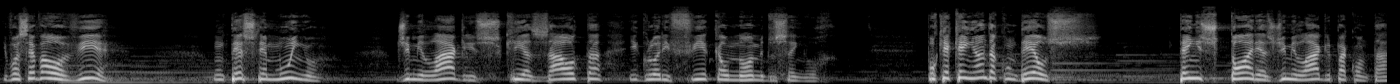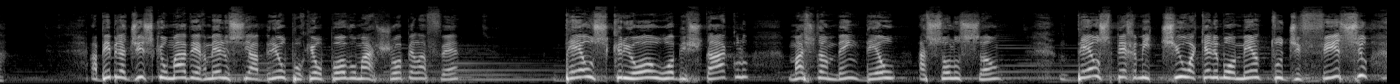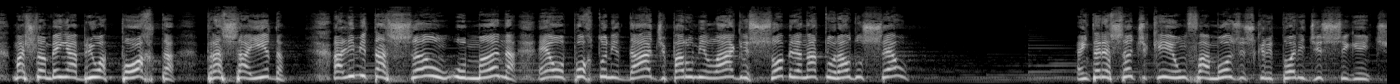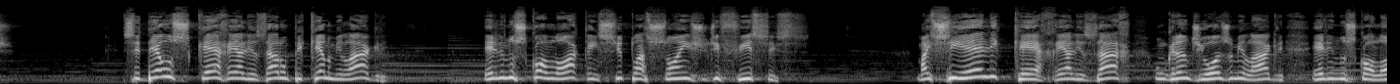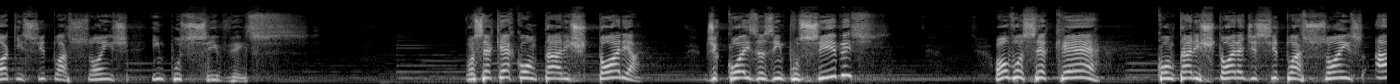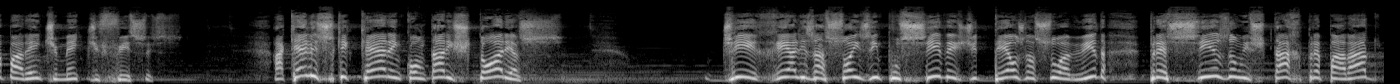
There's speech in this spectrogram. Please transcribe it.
E você vai ouvir um testemunho de milagres que exalta e glorifica o nome do Senhor. Porque quem anda com Deus tem histórias de milagre para contar. A Bíblia diz que o mar vermelho se abriu porque o povo marchou pela fé. Deus criou o obstáculo, mas também deu a solução. Deus permitiu aquele momento difícil, mas também abriu a porta para a saída. A limitação humana é a oportunidade para o milagre sobrenatural do céu. É interessante que um famoso escritor disse o seguinte: se Deus quer realizar um pequeno milagre, Ele nos coloca em situações difíceis. Mas se Ele quer realizar um grandioso milagre, Ele nos coloca em situações impossíveis. Você quer contar história de coisas impossíveis? Ou você quer contar história de situações aparentemente difíceis? Aqueles que querem contar histórias de realizações impossíveis de Deus na sua vida, precisam estar preparados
